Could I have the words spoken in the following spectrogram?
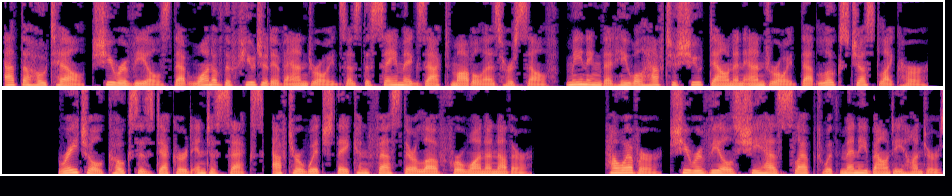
At the hotel, she reveals that one of the fugitive androids is the same exact model as herself, meaning that he will have to shoot down an android that looks just like her. Rachel coaxes Deckard into sex, after which they confess their love for one another. However, she reveals she has slept with many bounty hunters,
